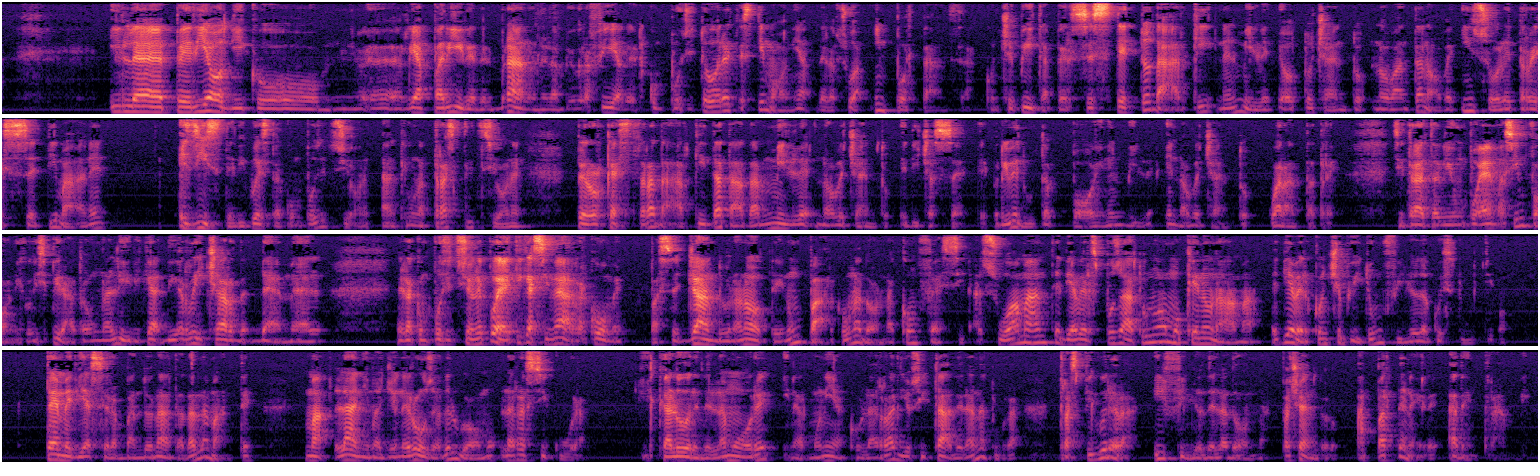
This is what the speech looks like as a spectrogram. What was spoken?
Il periodico eh, riapparire del brano nella biografia del compositore testimonia della sua importanza, concepita per sestetto d'archi nel 1899 in sole tre settimane Esiste di questa composizione anche una trascrizione per orchestra d'archi datata 1917, riveduta poi nel 1943. Si tratta di un poema sinfonico ispirato a una lirica di Richard Demmel. Nella composizione poetica si narra come, passeggiando una notte in un parco, una donna confessi al suo amante di aver sposato un uomo che non ama e di aver concepito un figlio da quest'ultimo. Teme di essere abbandonata dall'amante, ma l'anima generosa dell'uomo la rassicura. Il calore dell'amore, in armonia con la radiosità della natura, trasfigurerà il figlio della donna, facendolo appartenere ad entrambi.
